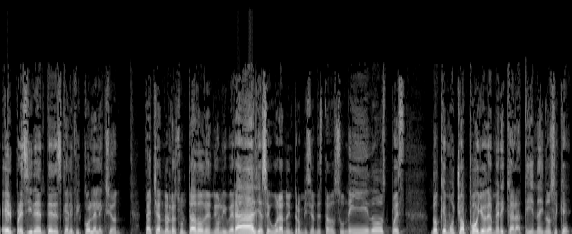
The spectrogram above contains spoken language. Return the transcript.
el presidente descalificó la elección, tachando el resultado de neoliberal y asegurando intromisión de Estados Unidos, pues no que mucho apoyo de América Latina y no sé qué.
